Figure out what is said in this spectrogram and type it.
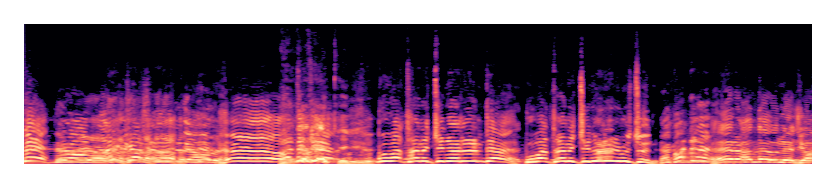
de. Herkese ölürüm de. Hadi de. Bu vatan için ölürüm de. Bu vatan için ölür müsün? Hadi. Herhalde öleceğim.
